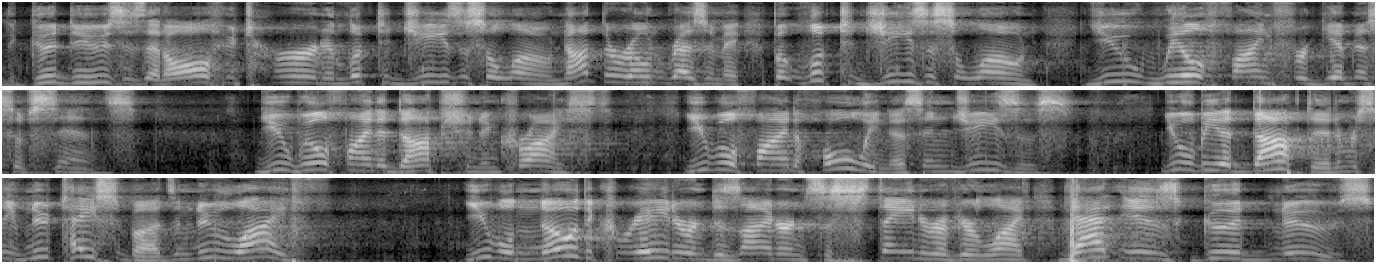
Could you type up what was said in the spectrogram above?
The good news is that all who turn and look to Jesus alone, not their own resume, but look to Jesus alone, you will find forgiveness of sins. You will find adoption in Christ. You will find holiness in Jesus. You will be adopted and receive new taste buds and new life. You will know the creator and designer and sustainer of your life. That is good news.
